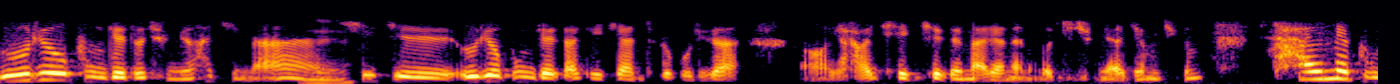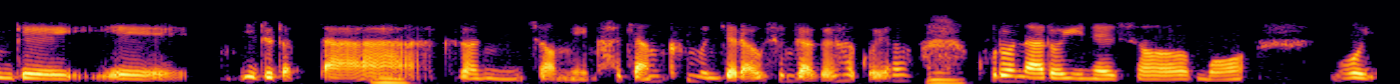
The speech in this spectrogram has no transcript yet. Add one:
의료 붕괴도 중요하지만 네. 실질 의료 붕괴가 되지 않도록 우리가 어 여러 가지 대책을 마련하는 것도 중요하지만 지금 삶의 붕괴에 이르렀다 음. 그런 점이 가장 큰 문제라고 생각을 하고요. 네. 코로나로 인해서 뭐뭐 뭐 20,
